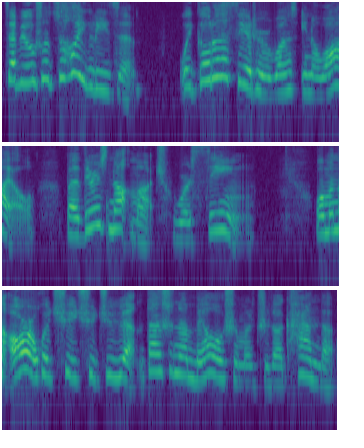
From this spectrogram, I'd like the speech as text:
再比如说最后一个例子，We go to the theater once in a while, but there's not much worth seeing。我们呢偶尔会去一去剧院，但是呢没有什么值得看的。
